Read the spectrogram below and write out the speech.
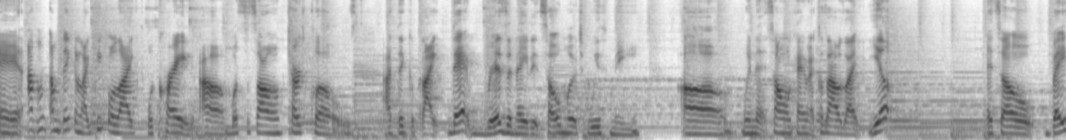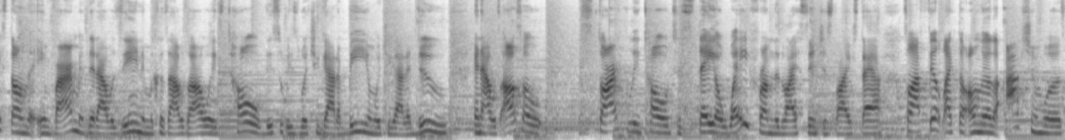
And I'm, I'm thinking like people like Lecrae, um, what's the song? Church Clothes. I think like that resonated so much with me um, when that song came out because I was like, yep. And so, based on the environment that I was in, and because I was always told this is what you got to be and what you got to do, and I was also starkly told to stay away from the licentious lifestyle. So I felt like the only other option was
